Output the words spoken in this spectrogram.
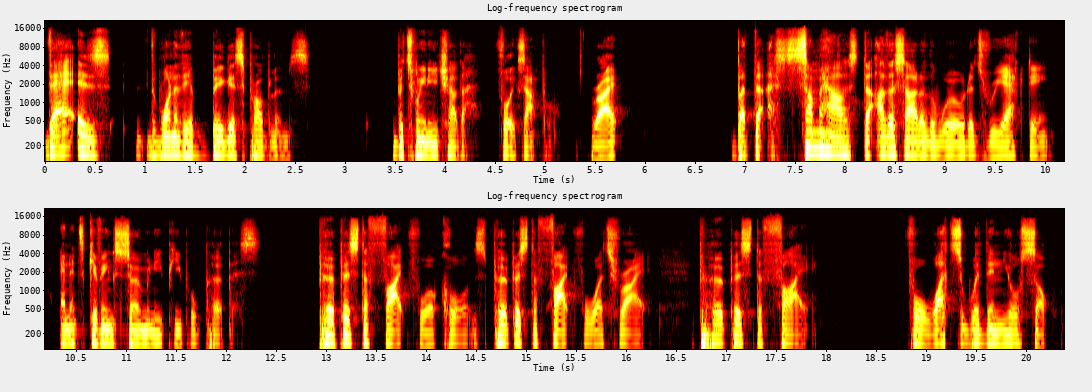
that is one of their biggest problems between each other, for example, right? But the, somehow the other side of the world is reacting and it's giving so many people purpose. Purpose to fight for a cause, purpose to fight for what's right, purpose to fight for what's within your soul.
